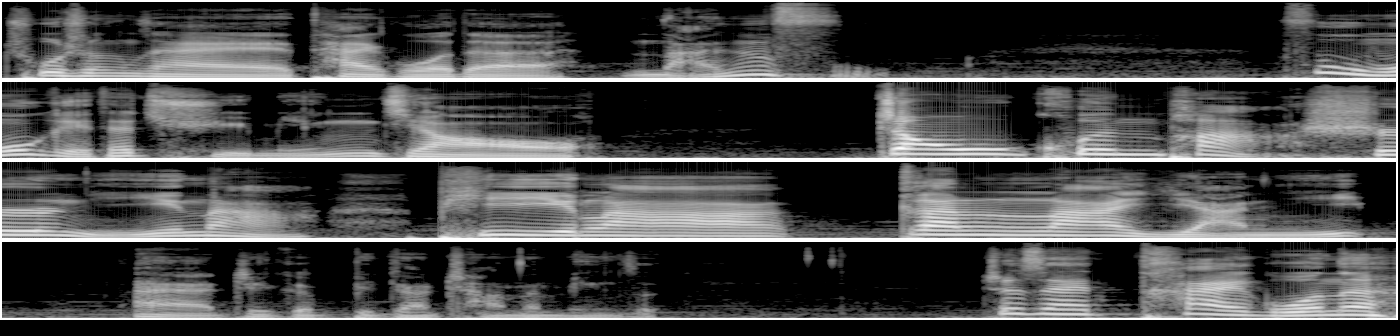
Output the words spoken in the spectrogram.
出生在泰国的南府。父母给她取名叫昭坤帕施尼娜皮拉甘拉雅尼，哎，这个比较长的名字。这在泰国呢，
